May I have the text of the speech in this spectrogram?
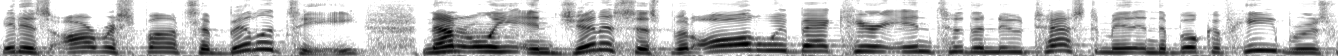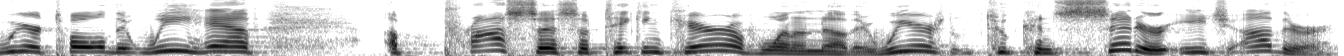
It is our responsibility, not only in Genesis, but all the way back here into the New Testament in the book of Hebrews. We are told that we have a process of taking care of one another. We are to consider each other.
